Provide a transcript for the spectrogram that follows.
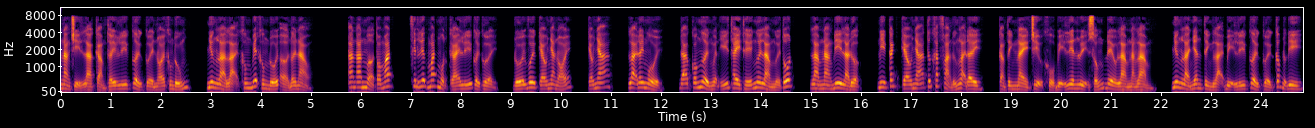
nàng chỉ là cảm thấy lý cười cười nói không đúng, nhưng là lại không biết không đối ở nơi nào. An An mở to mắt, phiết liếc mắt một cái lý cười cười, đối với kéo nhã nói, kéo nhã, lại đây ngồi, đã có người nguyện ý thay thế ngươi làm người tốt, làm nàng đi là được, ni cách kéo nhã tức khắc phản ứng lại đây, cảm tình này chịu khổ bị liên lụy sống đều làm nàng làm, nhưng là nhân tình lại bị lý cười cười cấp được đi,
